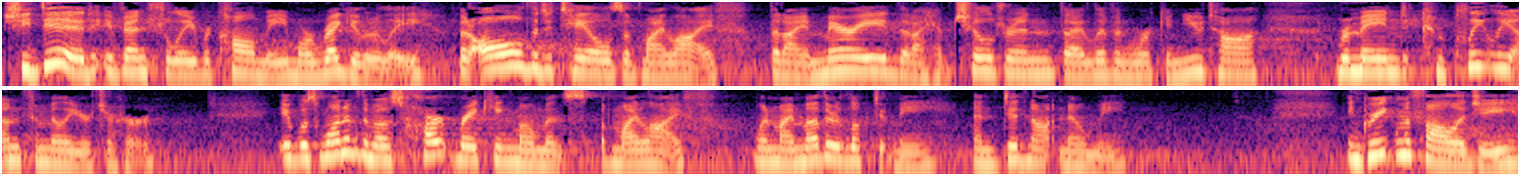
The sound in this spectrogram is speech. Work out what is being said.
She did eventually recall me more regularly, but all the details of my life that I am married, that I have children, that I live and work in Utah remained completely unfamiliar to her. It was one of the most heartbreaking moments of my life when my mother looked at me and did not know me. In Greek mythology,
